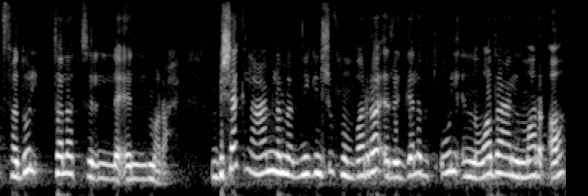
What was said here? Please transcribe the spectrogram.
فدول ثلاث ال- المراحل بشكل عام لما بنيجي نشوف من بره الرجالة بتقول إن وضع المرأة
